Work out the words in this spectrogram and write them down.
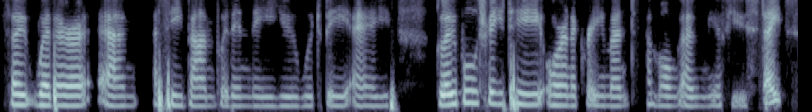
So whether um, a CBAM within the EU would be a global treaty or an agreement among only a few states,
